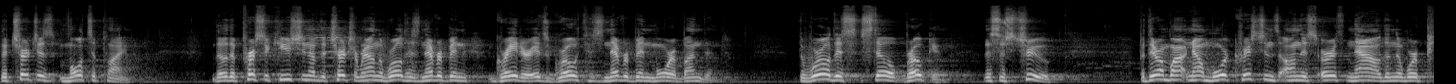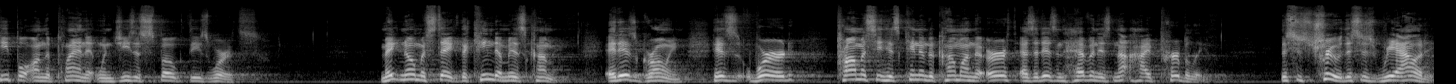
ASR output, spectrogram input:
The church is multiplying. Though the persecution of the church around the world has never been greater, its growth has never been more abundant. The world is still broken. This is true. But there are now more Christians on this earth now than there were people on the planet when Jesus spoke these words. Make no mistake, the kingdom is coming. It is growing. His word promising his kingdom to come on the earth as it is in heaven is not hyperbole. This is true. This is reality.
